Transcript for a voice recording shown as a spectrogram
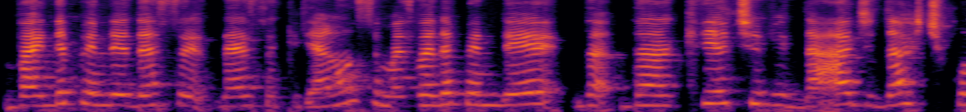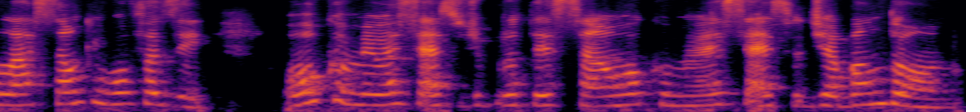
vai depender dessa, dessa criança, mas vai depender da, da criatividade, da articulação que eu vou fazer, ou com o meu excesso de proteção, ou com o meu excesso de abandono.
